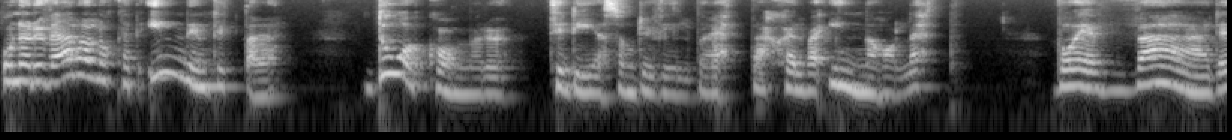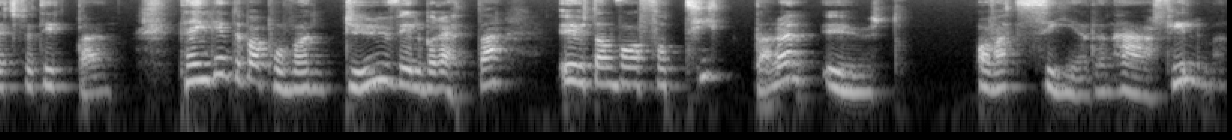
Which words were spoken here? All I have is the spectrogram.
Och när du väl har lockat in din tittare, då kommer du till det som du vill berätta, själva innehållet. Vad är värdet för tittaren? Tänk inte bara på vad du vill berätta, utan vad får tittaren ut av att se den här filmen?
